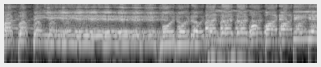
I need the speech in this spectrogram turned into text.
বাবা পেয়ে। মোর পালন ও পর দিয়ে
